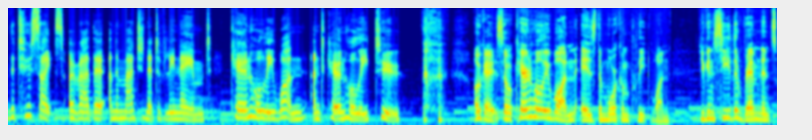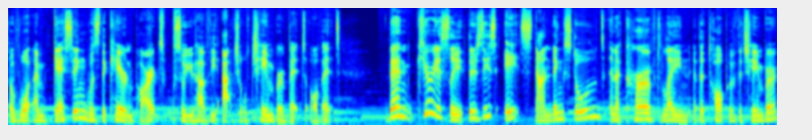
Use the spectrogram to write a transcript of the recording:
The two sites are rather unimaginatively named Cairnholy 1 and Cairnholy 2. Okay, so Cairnholy 1 is the more complete one. You can see the remnants of what I'm guessing was the cairn part, so you have the actual chamber bit of it. Then, curiously, there's these eight standing stones in a curved line at the top of the chamber,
